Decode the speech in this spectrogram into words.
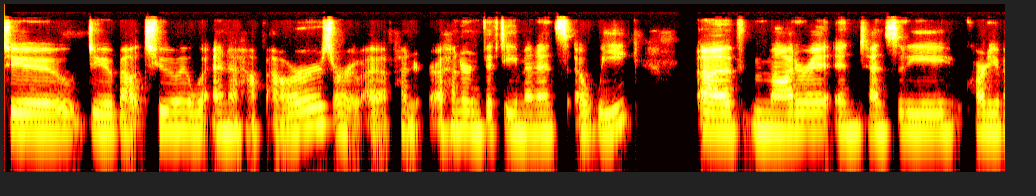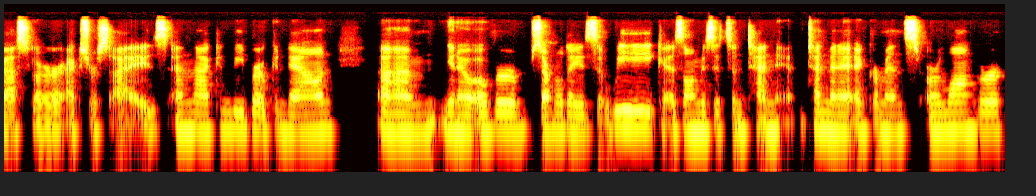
to do about two and a half hours or 100, 150 minutes a week of moderate intensity cardiovascular exercise. And that can be broken down, um, you know, over several days a week, as long as it's in 10, 10 minute increments or longer.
